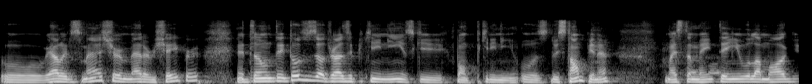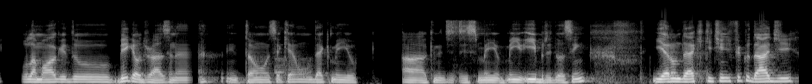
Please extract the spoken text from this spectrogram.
o Reality Smasher, Matter Shaper. Então tem todos os Eldrazi pequenininhos que... Bom, pequenininho, os do Stomp, né? Mas também tem o Lamog, o Lamog do Big Eldrazi, né? Então esse aqui é um deck meio, uh, que diz meio, meio híbrido assim. E era um deck que tinha dificuldade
